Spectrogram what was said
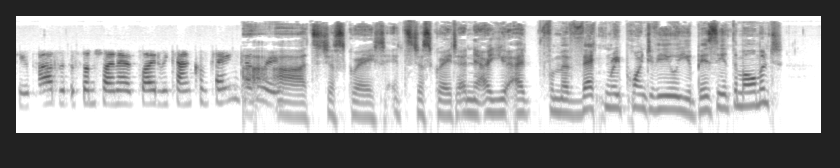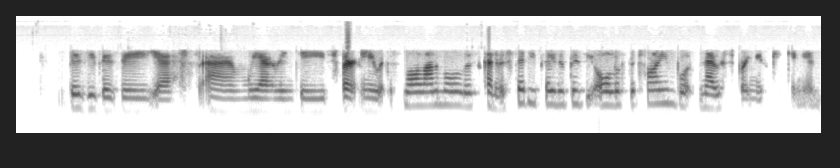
too bad with the sunshine outside. We can't complain, can we? Ah, it's just great. It's just great. And are you, uh, from a veterinary point of view, are you busy at the moment? Busy, busy, yes. Um, we are indeed. Certainly with the small animal, there's kind of a steady plane of busy all of the time, but now spring is kicking in,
